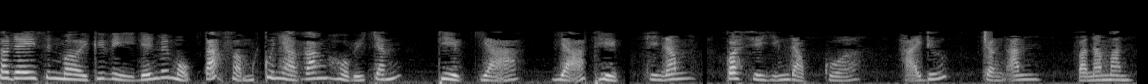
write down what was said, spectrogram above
Sau đây xin mời quý vị đến với một tác phẩm của nhà văn Hồ Biểu Chánh, Thiệt Giả, Giả Thiệt, kỳ năm, qua sự diễn đọc của Hải Đức, Trần Anh và Nam Anh.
